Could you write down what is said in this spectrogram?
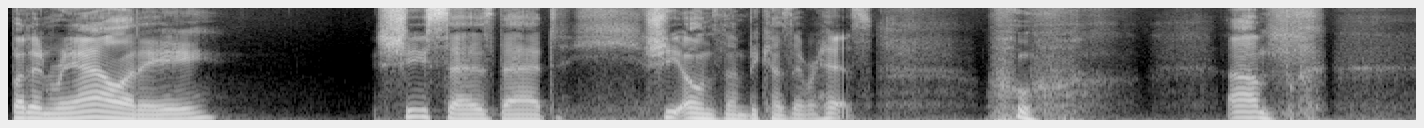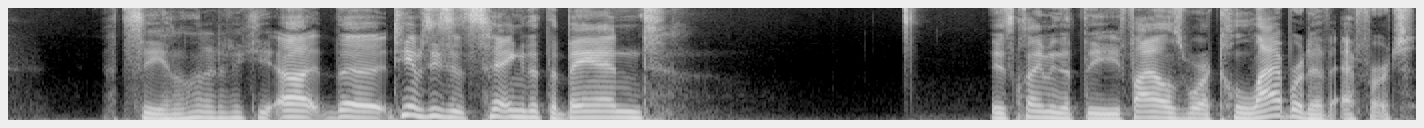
But in reality, she says that he, she owns them because they were his. Whew. Um, let's see. Uh, the TMZ is saying that the band is claiming that the files were a collaborative effort.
